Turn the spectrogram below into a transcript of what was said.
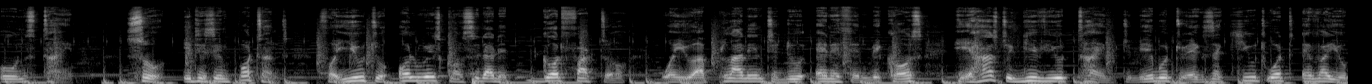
owns time. So it is important for you to always consider the God factor when you are planning to do anything because He has to give you time to be able to execute whatever you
